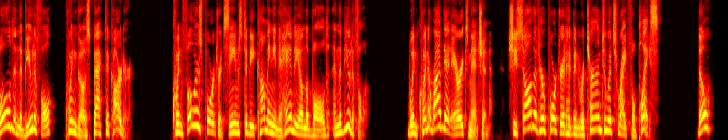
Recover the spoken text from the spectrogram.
Bold and the beautiful, Quinn goes back to Carter. Quinn Fuller's portrait seems to be coming into handy on the bold and the beautiful. When Quinn arrived at Eric's mansion, she saw that her portrait had been returned to its rightful place. Though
